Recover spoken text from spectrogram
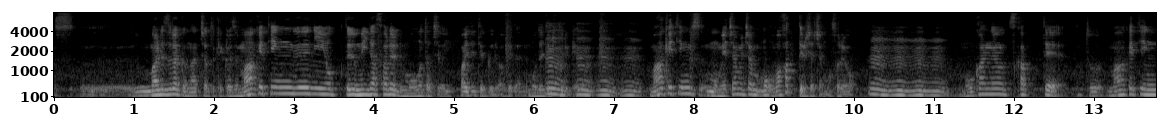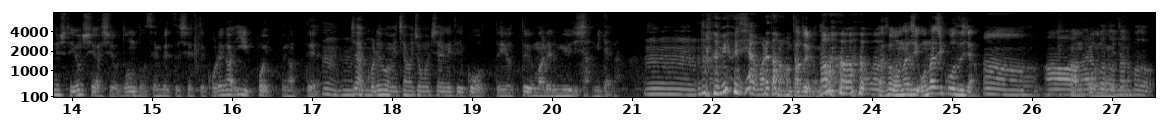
生まれづらくなっちゃった結果マーケティングによって生み出されるものたちがいっぱい出てくるわけだよね。もう出てきてるけど、うんうんマーケティングすもうめちゃめちゃもう分かってる人たちはもうそれを。うんうんうんもうお金を使ってとマーケティングしてよし悪しをどんどん選別してってこれがいいっぽいってなって、うんうんうんうん。じゃあこれをめちゃめちゃ持ち上げていこうって言って生まれるミュージシャンみたいなうーん。ミュージシャン生まれたの？例えばね。あそう同じ同じ構図じゃん。うん、ああなるほどなるほど。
